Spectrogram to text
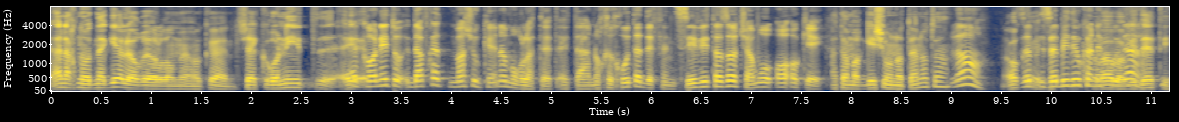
אנחנו עוד נגיע לאוריול רומאו, כן, שעקרונית, אה, עקרונית, דווקא משהו כן אמור לתת, את הנוכחות הדפנסיבית הזאת, שאמרו, או אוקיי, אתה מרגיש שהוא נותן אותה? לא, אוקיי. זה, בדיוק סבבה, הנקודה. וידאתי.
